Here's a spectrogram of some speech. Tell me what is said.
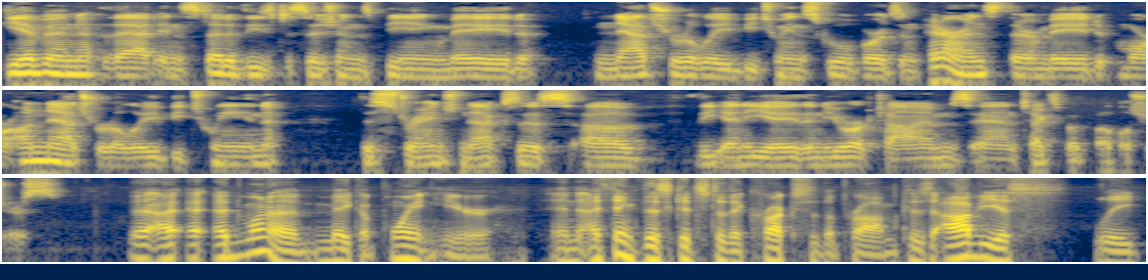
given that instead of these decisions being made naturally between school boards and parents, they're made more unnaturally between the strange nexus of the NEA, the New York Times, and textbook publishers. I, would want to make a point here, and I think this gets to the crux of the problem because obviously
